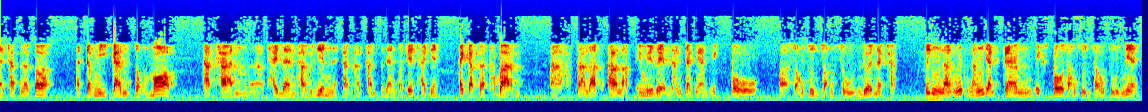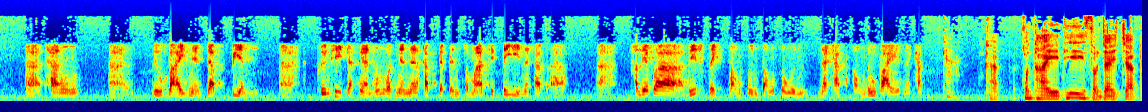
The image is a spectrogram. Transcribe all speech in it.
นะครับ แล้วก็อาจจะมีการส่งมอบอาคาร Thailand Pavilion นะครับ อาคารแสดงประเทศไทยเนี่ยให้กับรัฐบาลอ่าสหรัฐอาหรับเอมิเรตส์หลังจากงานเอ็กโป 2020 ด้วยนะครับ ซึ่งหลังหลังจากการเอ็กโป2020 เนี่ยอ่าทางอ่าดูไบเนี่ยจะเปลี่ยนอ่าพื้นที่จัดงานทั้งหมดเนี่ยนะครับ จะเป็น Smart City นะครับอ่าอ่าเขาเรียกว่า District 2020 นะครับ ของดูไบนะครับค่ะครับ คนไทยที่สนใจจะไป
